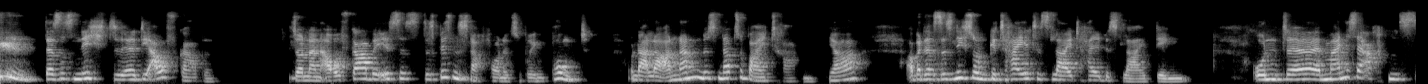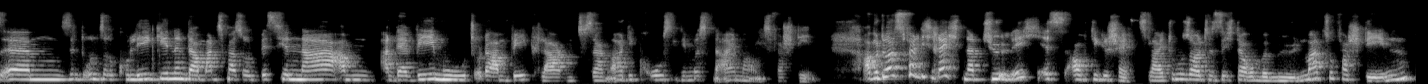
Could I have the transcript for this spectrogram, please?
das ist nicht äh, die Aufgabe sondern Aufgabe ist es, das Business nach vorne zu bringen. Punkt. Und alle anderen müssen dazu beitragen, ja. Aber das ist nicht so ein geteiltes Leid, halbes Leid-Ding. Und äh, meines Erachtens ähm, sind unsere Kolleginnen da manchmal so ein bisschen nah am, an der Wehmut oder am Wehklagen, zu sagen, ah, die Großen, die müssten einmal uns verstehen. Aber du hast völlig recht, natürlich ist auch die Geschäftsleitung, sollte sich darum bemühen, mal zu verstehen,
